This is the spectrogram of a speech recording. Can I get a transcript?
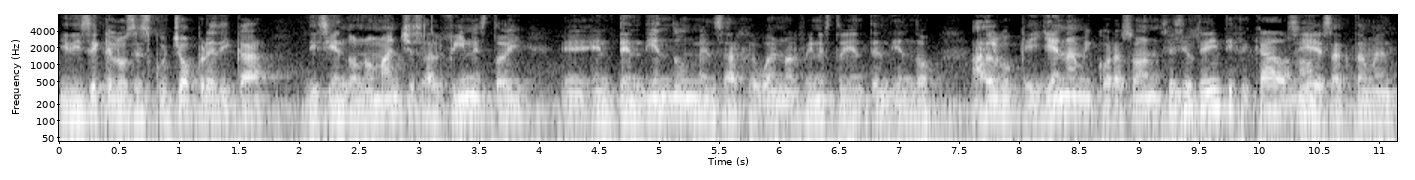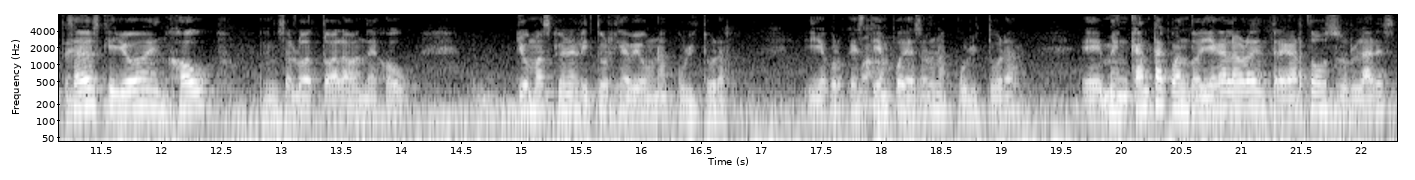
y dice que los escuchó predicar diciendo, no manches, al fin estoy eh, entendiendo un mensaje bueno, al fin estoy entendiendo algo que llena mi corazón. Se Y yo- sintió identificado, ¿no? Sí, exactamente. Sabes que yo en Hope, un saludo a toda la banda de Hope, yo más que una liturgia veo una cultura. Y yo creo que es Wow. tiempo de hacer una cultura. Eh, me encanta cuando llega la hora de entregar todos sus celulares,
